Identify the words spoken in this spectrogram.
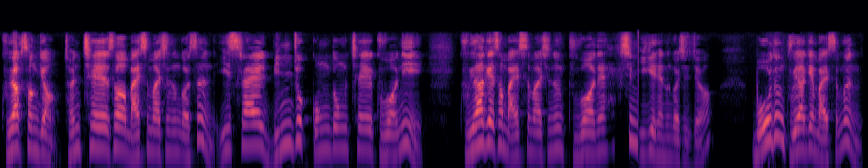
구약 성경 전체에서 말씀하시는 것은 이스라엘 민족 공동체의 구원이 구약에서 말씀하시는 구원의 핵심이게 되는 것이죠. 모든 구약의 말씀은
